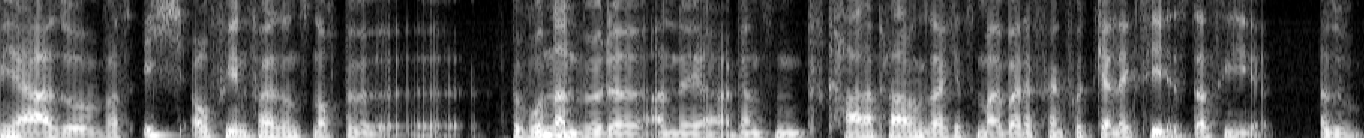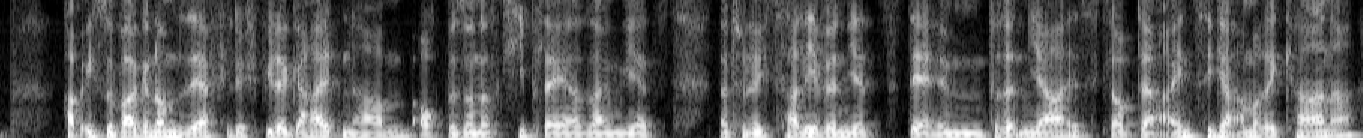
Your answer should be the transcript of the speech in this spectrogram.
Ja, also was ich auf jeden Fall sonst noch be äh, bewundern würde an der ganzen Kaderplanung, sage ich jetzt mal, bei der Frankfurt Galaxy, ist, dass sie, also habe ich so wahrgenommen, sehr viele Spieler gehalten haben, auch besonders Keyplayer, sagen wir jetzt natürlich Sullivan jetzt, der im dritten Jahr ist, ich glaube, der einzige Amerikaner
